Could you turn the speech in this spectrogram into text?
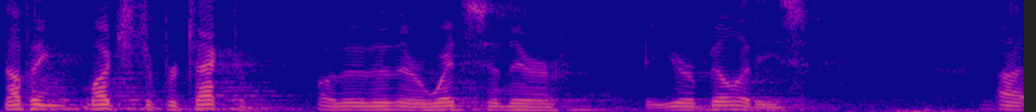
nothing much to protect them other than their wits and their, your abilities. Uh,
